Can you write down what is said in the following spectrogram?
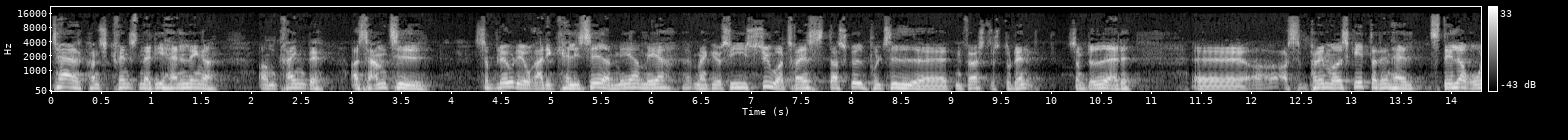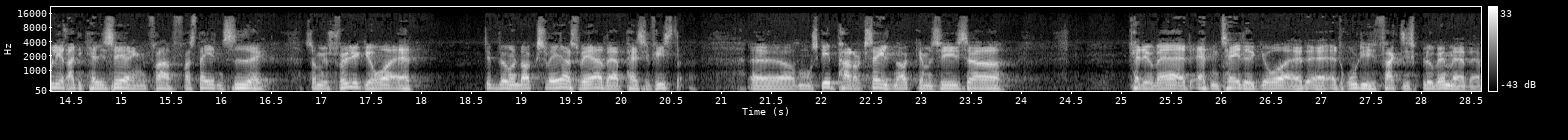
tager konsekvensen af de handlinger omkring det, og samtidig så blev det jo radikaliseret mere og mere. Man kan jo sige, at i 67, der skød politiet øh, den første student, som døde af det. Øh, og på den måde skete der den her stille og rolige radikalisering fra, fra statens side af, som jo selvfølgelig gjorde, at det blev nok sværere og sværere at være pacifister. Øh, og måske paradoxalt nok, kan man sige, så kan det jo være, at attentatet gjorde, at, at Rudi faktisk blev ved med at være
